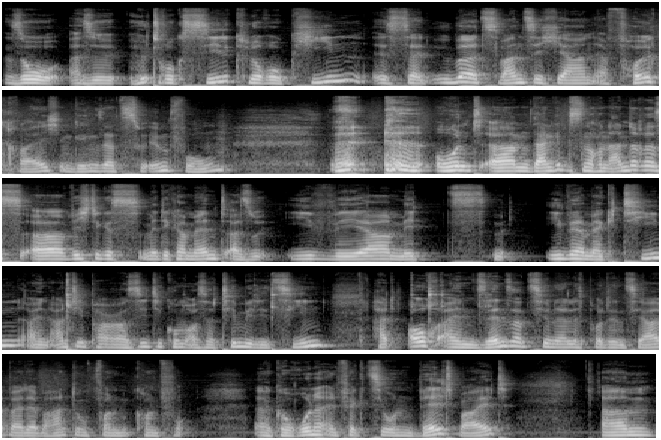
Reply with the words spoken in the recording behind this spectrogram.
so, also Hydroxychloroquin ist seit über 20 Jahren erfolgreich im Gegensatz zu Impfungen. Und ähm, dann gibt es noch ein anderes äh, wichtiges Medikament, also Ivermectin, ein Antiparasitikum aus der Tiermedizin, hat auch ein sensationelles Potenzial bei der Behandlung von äh, Corona-Infektionen weltweit. Ähm,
